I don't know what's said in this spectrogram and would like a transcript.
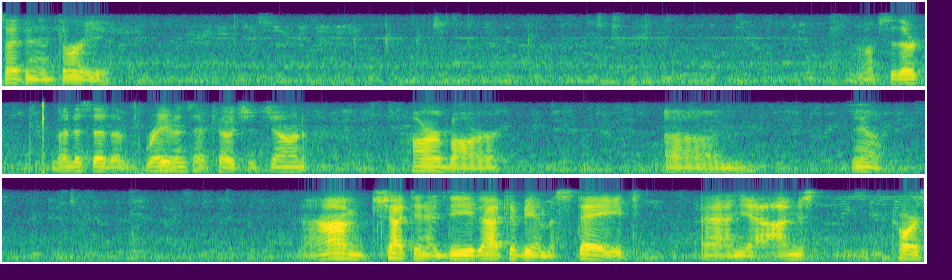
second and three. Um, so they're, like I said, the Ravens head coach is John Harbaugh. Um, yeah. I'm chucking it deep. That could be a mistake. And yeah, I'm just, of course,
